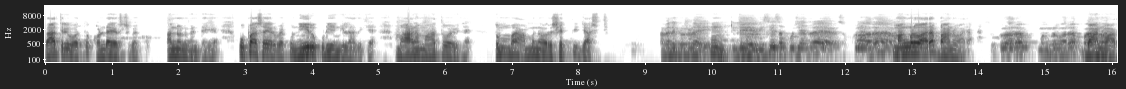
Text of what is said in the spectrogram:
ರಾತ್ರಿ ಹೊತ್ತು ಕೊಂಡ ಎರಚಬೇಕು ಹನ್ನೊಂದು ಗಂಟೆಗೆ. ಉಪವಾಸ ಇರಬೇಕು ನೀರು ಕುಡಿಯಂಗಿಲ್ಲ ಅದಕ್ಕೆ. ಬಹಳ ಮಹತ್ವವಿದೆ. ತುಂಬ ಅಮ್ಮನವರ ಶಕ್ತಿ ಜಾಸ್ತಿ. ಆಮೇಲೆ ಗುರುಗಳೇ ಇಲ್ಲಿ ವಿಶೇಷ ಪೂಜೆ ಅಂದ್ರೆ ಶುಕ್ರವಾರ ಮಂಗಳವಾರ ಭಾನುವಾರ. ಶುಕ್ರವಾರ ಮಂಗಳವಾರ ಭಾನುವಾರ.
